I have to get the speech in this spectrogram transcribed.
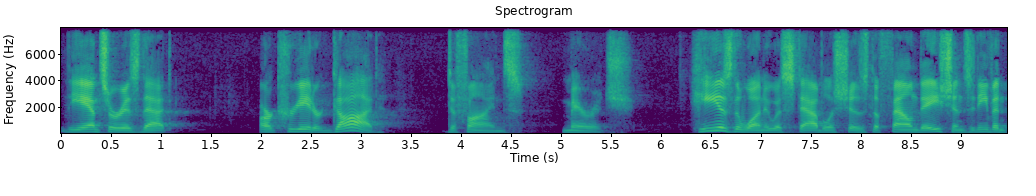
the answer is that our Creator God defines marriage. He is the one who establishes the foundations and even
